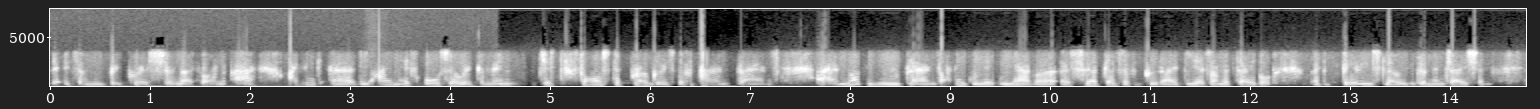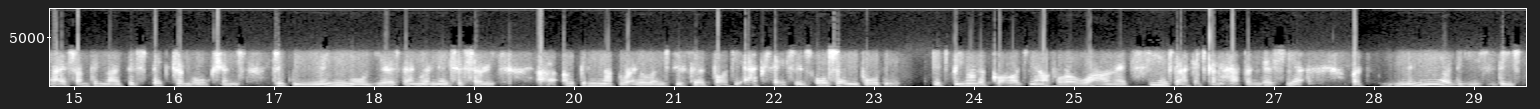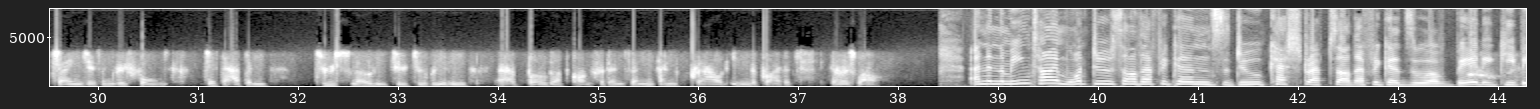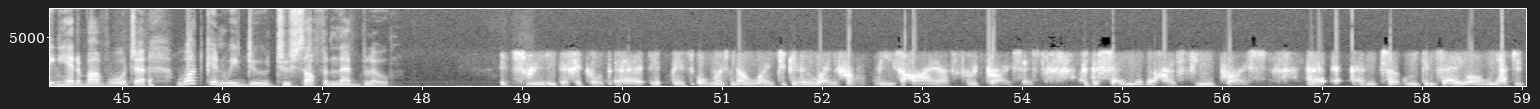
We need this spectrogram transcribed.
It's a big question, that one. I, I think uh, the IMF also recommends just faster progress with current plans, uh, not new plans. I think we we have a, a, surplus of good ideas on the table, but very slow implementation. Uh, something like the spectrum auctions took many more years than were necessary. Uh, opening up railways to third-party access is also important. It's been on the cards now for a while, and it seems like it's going to happen this year. But many of these these changes and reforms just happen too slowly to, to really uh, build up confidence and, and crowd in the private sector as well. And in the meantime, what do South Africans do, cash strapped South Africans who are barely keeping head above water? What can we do to soften that blow? it's really difficult. Uh, it, there's almost no way to get away from these higher food prices. Uh, the same with the high fuel price. Uh, and so we can say, oh, we have to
